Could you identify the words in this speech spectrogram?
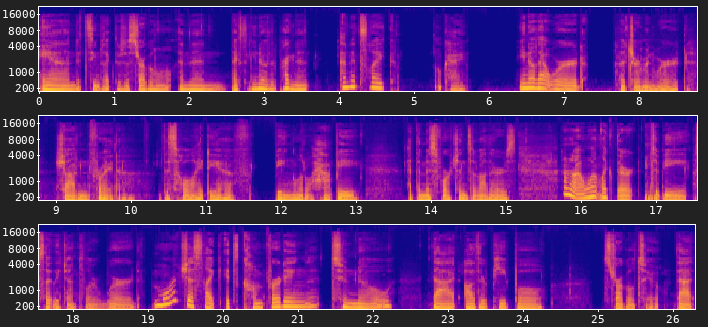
and it seems like there's a struggle. And then next thing you know, they're pregnant. And it's like, okay. You know, that word, the German word, Schadenfreude, this whole idea of being a little happy at the misfortunes of others. I don't know. I want like there to be a slightly gentler word, more just like it's comforting to know that other people struggle too. That,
